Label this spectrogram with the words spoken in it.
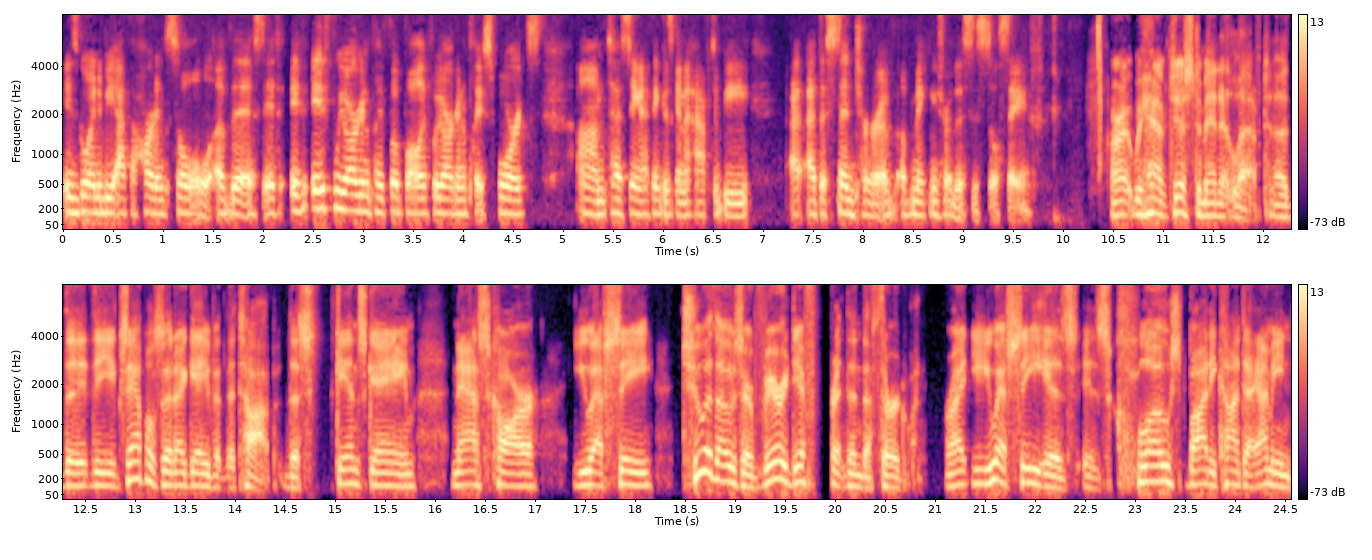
is going to be at the heart and soul of this. If if, if we are going to play football, if we are going to play sports, um, testing I think is going to have to be at, at, the center of, of making sure this is still safe. All right, we have just a minute left. Uh, the the examples that I gave at the top, the skins game, NASCAR, UFC, two of those are very different than the third one right? UFC is is close body contact. I mean,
